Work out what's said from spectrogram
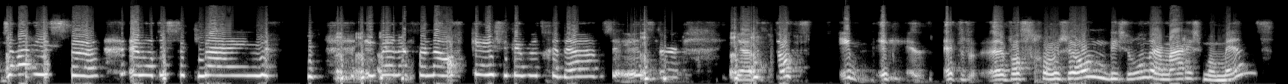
Daar is ze. En wat is ze klein. ik ben er vanaf. Kees, ik heb het gedaan. Ze is er. Ja, dat. Ik, ik, het, het was gewoon zo'n bijzonder magisch moment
